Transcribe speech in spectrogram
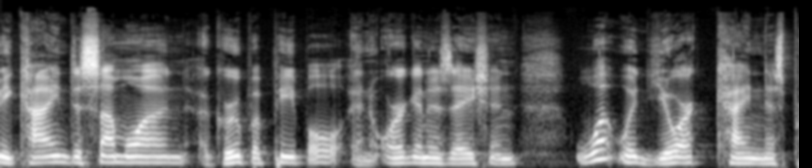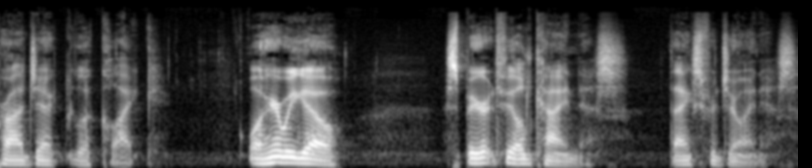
be kind to someone, a group of people, an organization, what would your kindness project look like? Well, here we go Spirit filled kindness. Thanks for joining us.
